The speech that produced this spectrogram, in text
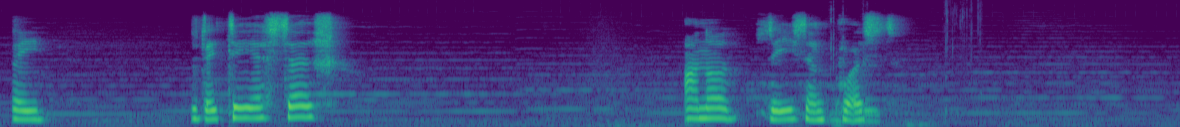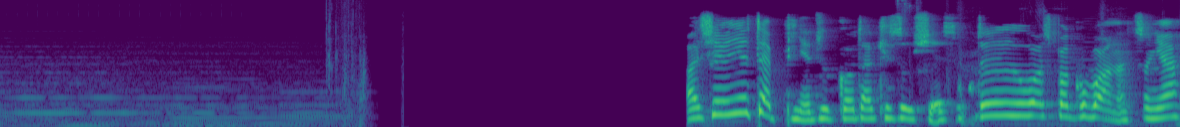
Tutaj... Tutaj ty jesteś? A no, tutaj jest ten. Ale się nie tepnie, tylko takie coś jest. To było spakowane, co nie?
